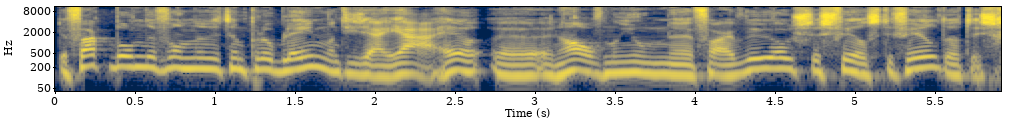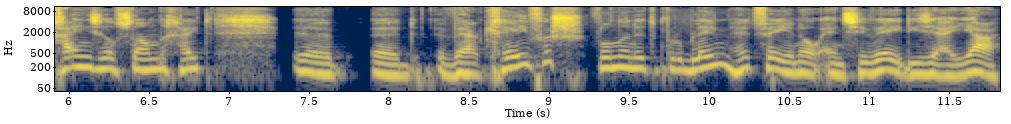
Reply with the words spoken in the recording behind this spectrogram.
de vakbonden vonden het een probleem, want die zeiden ja, uh, een half miljoen uh, dat is veel te veel, dat is schijnzelfstandigheid. Uh, werkgevers vonden het een probleem. Het VNO-NCW die zei ja,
